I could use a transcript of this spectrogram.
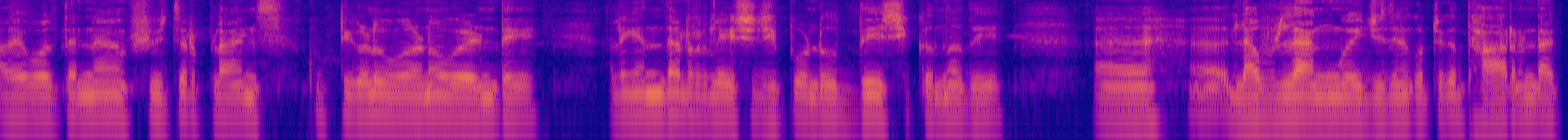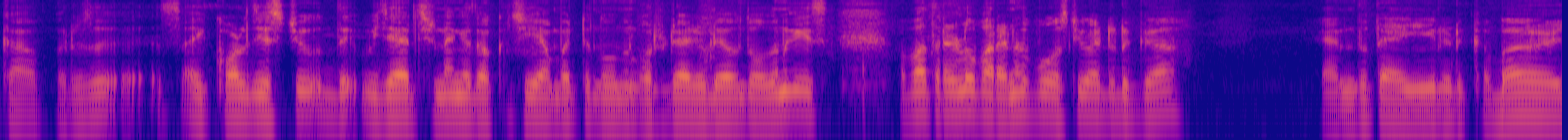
അതേപോലെ തന്നെ ഫ്യൂച്ചർ പ്ലാൻസ് കുട്ടികൾ വേണോ വേണ്ടേ അല്ലെങ്കിൽ എന്താണ് റിലേഷൻഷിപ്പ് കൊണ്ട് ഉദ്ദേശിക്കുന്നത് ലവ് ലാംഗ്വേജ് ഇതിനെക്കുറിച്ചൊക്കെ ധാരണ ഉണ്ടാക്കുക. അപ്പോൾ ഒരു സൈക്കോളജിസ്റ്റ് വിചാരിച്ചിട്ടുണ്ടെങ്കിൽ ഇതൊക്കെ ചെയ്യാൻ പറ്റും തോന്നുന്നു. കുറച്ചുകൂടി അടിപൊളിയാവും തോന്നുന്നു കേസ് അപ്പോൾ അത്രയേ ഉള്ളൂ. പറയുന്നത് പോസിറ്റീവായിട്ട് എടുക്കുക. എന്ത് തേങ്ങയിലെടുക്കുക. ബൈ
